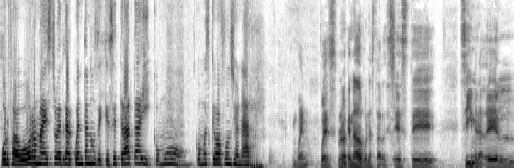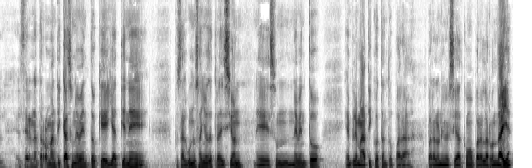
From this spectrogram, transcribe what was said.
Por favor, maestro Edgar, cuéntanos de qué se trata y cómo, cómo es que va a funcionar. Bueno, pues primero que nada, buenas tardes. Este, sí, mira, el, Serenata Romántica es un evento que ya tiene pues algunos años de tradición. es un evento emblemático tanto para, para la universidad como para la rondalla.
